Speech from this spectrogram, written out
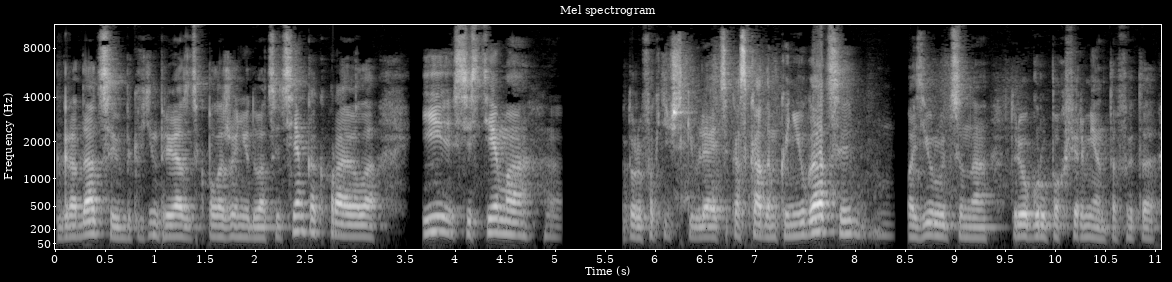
градации убиквитин привязывается к положению 27, как правило, и система э, который фактически является каскадом конъюгации, базируется на трех группах ферментов. Это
